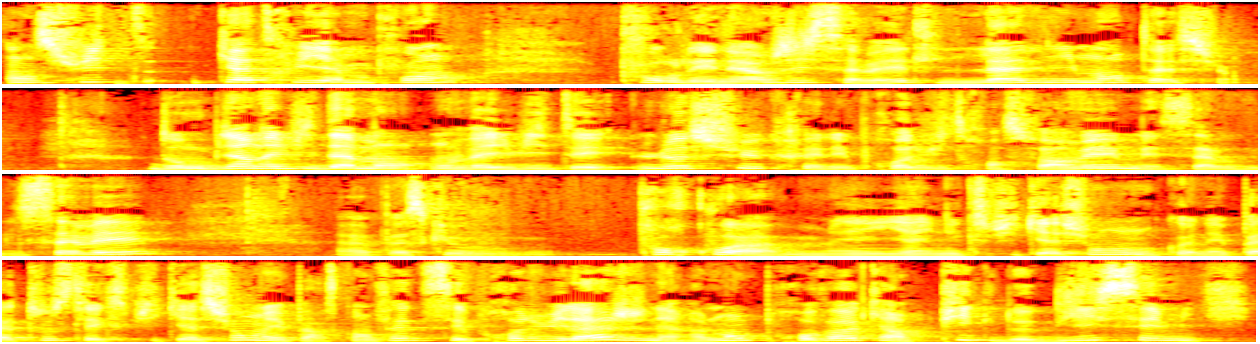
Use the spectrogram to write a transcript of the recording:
Ensuite, quatrième point pour l'énergie, ça va être l'alimentation. Donc bien évidemment, on va éviter le sucre et les produits transformés, mais ça vous le savez, euh, parce que pourquoi? Mais il y a une explication, on ne connaît pas tous l'explication, mais parce qu'en fait, ces produits-là, généralement, provoquent un pic de glycémie.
